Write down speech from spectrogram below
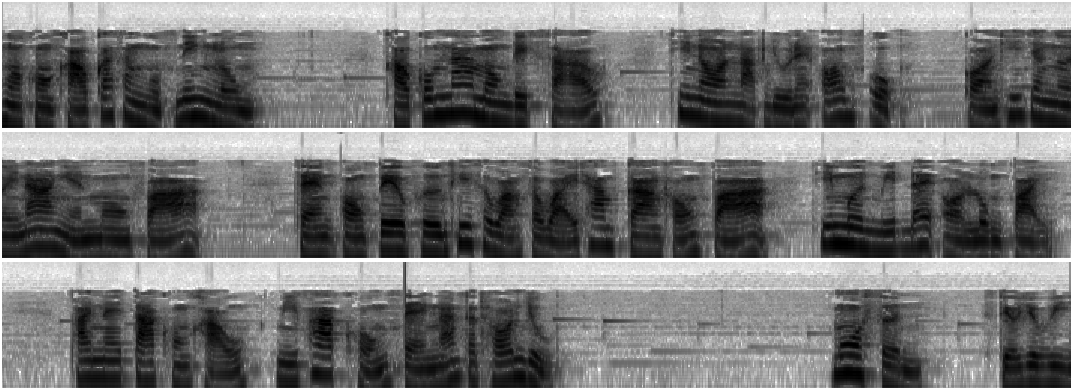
หัวของเขาก็สงบนิ่งลง เขาก้มหน้ามองเด็กสาวที่นอนหลับอยู่ในอ้อมอก ก่อนที่จะเงยหน้าเหงียนมองฟ้า แสงของเปลวเพลิงที่สว่างสวัยท่ามกลางท้องฟ้าที่มืดมิดได้อ่อนลงไป ภายในตาของเขา มีภาพของแสงนั้นสะท้อนอยู่ โมเซนเซียวยวี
